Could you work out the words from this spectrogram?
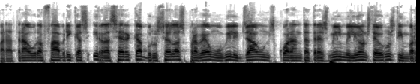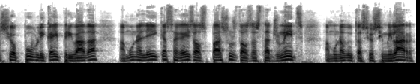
Per atraure fàbriques i recerca, Brussel·les preveu mobilitzar uns 43.000 milions d'euros d'inversió pública i privada amb una llei que segueix els passos dels Estats Units, amb una dotació similar.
